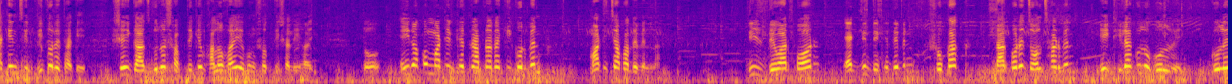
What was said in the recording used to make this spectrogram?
এক ইঞ্চির ভিতরে থাকে, সেই গাছগুলো সব থেকে ভালো হয় এবং শক্তিশালী হয়। তো এই রকম মাটির ক্ষেত্রে আপনারা কি করবেন? মাটি চাপা দেবেন না। বীজ দেওয়ার পর একদিন রেখে দেবেন, শোকাক, তারপরে জল ছাড়বেন, এই ঢিলাগুলো গলবে। গলে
